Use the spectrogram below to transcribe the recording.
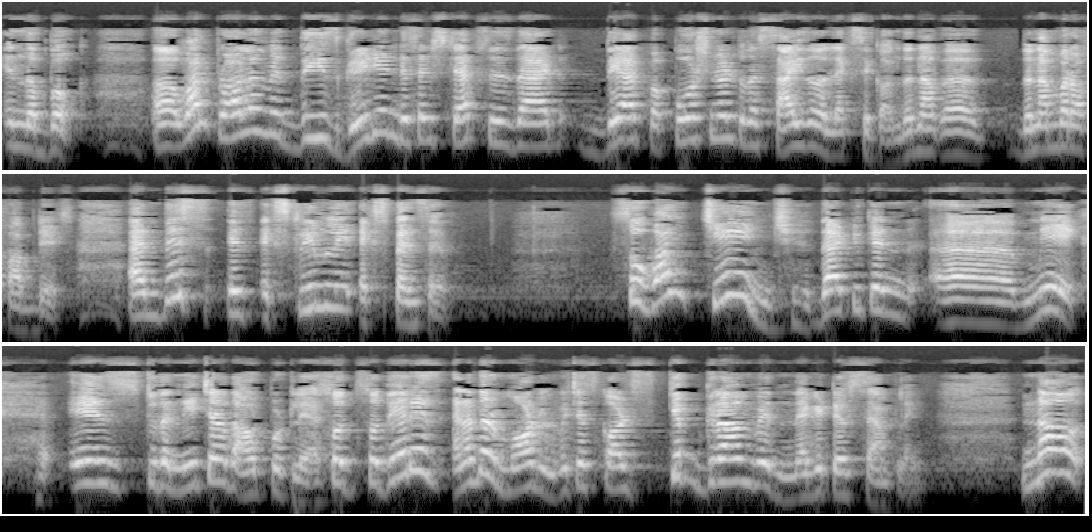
in the book. Uh, one problem with these gradient descent steps is that they are proportional to the size of the lexicon, the, uh, the number of updates. And this is extremely expensive. So one change that you can uh, make is to the nature of the output layer. So, so there is another model which is called skipgram with negative sampling. Now,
